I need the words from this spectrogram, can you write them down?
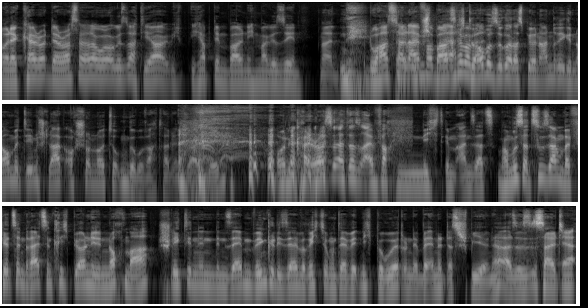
Aber der, Kyle, der Russell hat wohl auch gesagt, ja, ich, ich habe den Ball nicht mal gesehen. Nein. Du hast halt einfach Spaß. Ich aber- glaube sogar, dass Björn André genau mit dem Schlag auch schon Leute umgebracht hat in seinem Leben. Und Kyle Russell hat das einfach nicht im Ansatz. Man muss dazu sagen, bei 14-13 kriegt Björn den nochmal, schlägt ihn in denselben Winkel, dieselbe Richtung und der wird nicht berührt und er beendet das Spiel. Ne? Also es ist halt. Ja.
